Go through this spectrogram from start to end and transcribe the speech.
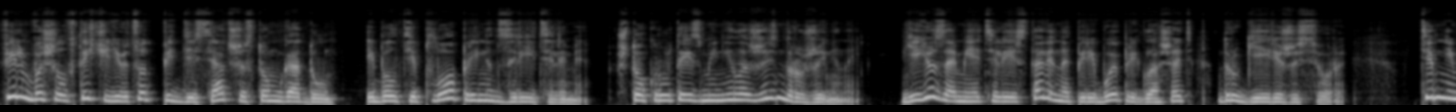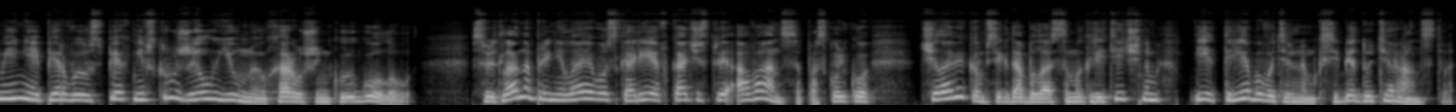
Фильм вышел в 1956 году и был тепло принят зрителями, что круто изменило жизнь Дружининой. Ее заметили и стали наперебой приглашать другие режиссеры. Тем не менее, первый успех не вскружил юную хорошенькую голову. Светлана приняла его скорее в качестве аванса, поскольку человеком всегда была самокритичным и требовательным к себе до тиранства.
